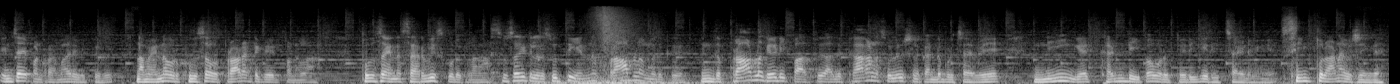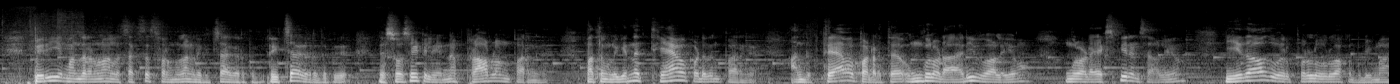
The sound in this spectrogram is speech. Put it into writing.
என்ஜாய் பண்ணுற மாதிரி இருக்குது. நம்ம என்ன ஒரு புதுசாக ஒரு ப்ராடக்ட் க்ரியேட் பண்ணலாம்? புதுசாக என்ன சர்வீஸ் கொடுக்கலாம். சொசைட்டியில் சுற்றி என்ன ப்ராப்ளம் இருக்குது இந்த ப்ராப்ளம் தேடி பார்த்து அதுக்கான சொல்யூஷனை கண்டுபிடிச்சாவே நீங்கள் கண்டிப்பாக ஒரு பெரிய ரிச் ஆகிடுவீங்க சிம்பிளான விஷயங்க. பெரிய மந்திரம்லாம் இல்லை சக்ஸஸ் ஃபார்ம்லாம் ரிச் ஆகிறதுக்கு ரிச் ஆகிறதுக்கு இந்த சொசைட்டியில் என்ன ப்ராப்ளம்னு பாருங்கள் மற்றவங்களுக்கு என்ன தேவைப்படுதுன்னு பாருங்கள் அந்த தேவைப்படுறத உங்களோட அறிவாலையும் உங்களோட எக்ஸ்பீரியன்ஸாலையும் ஏதாவது ஒரு பொருள் உருவாக்க முடியுமா?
